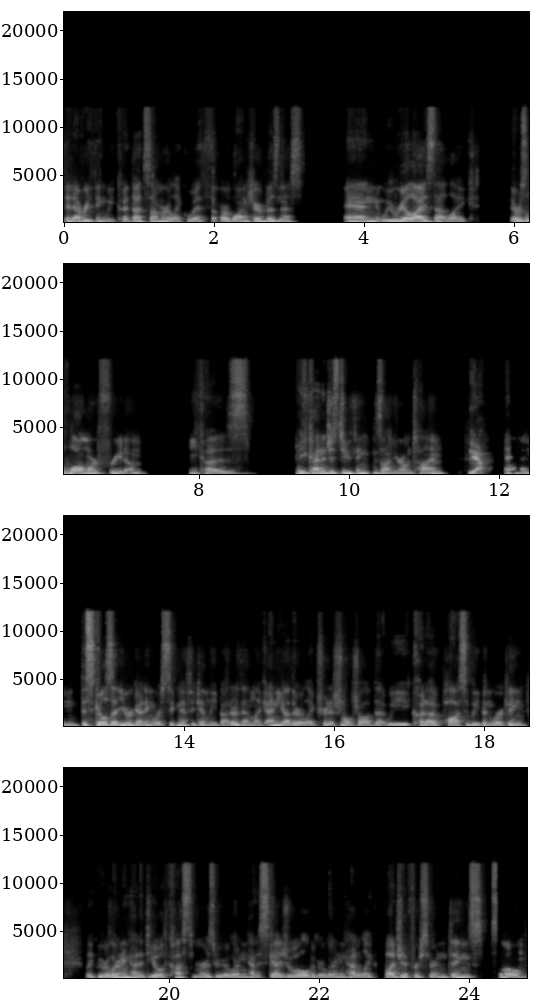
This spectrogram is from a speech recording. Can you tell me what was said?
did everything we could that summer, like with our lawn care business and we realized that like there was a lot more freedom because you kind of just do things on your own time. Yeah. And the skills that you were getting were significantly better than like any other like traditional job that we could have possibly been working. Like we were learning how to deal with customers we were learning how to schedule we were learning how to like budget for certain things. So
